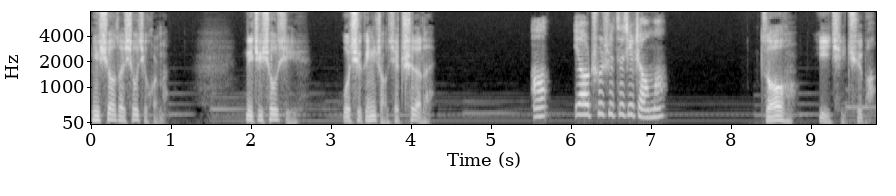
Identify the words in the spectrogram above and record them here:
你需要再休息会儿吗？你去休息，我去给你找些吃的来。啊，要出去自己找吗？走，一起去吧。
